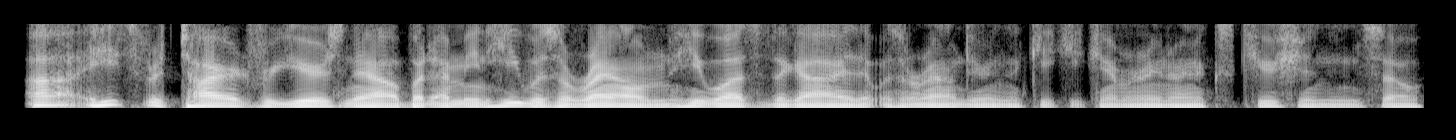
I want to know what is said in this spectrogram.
Uh, he's retired for years now, but I mean, he was around. He was the guy that was around during the Kiki Camarena execution, and so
